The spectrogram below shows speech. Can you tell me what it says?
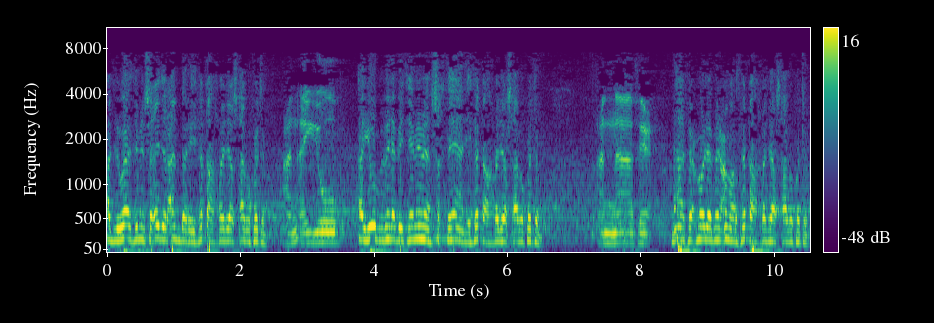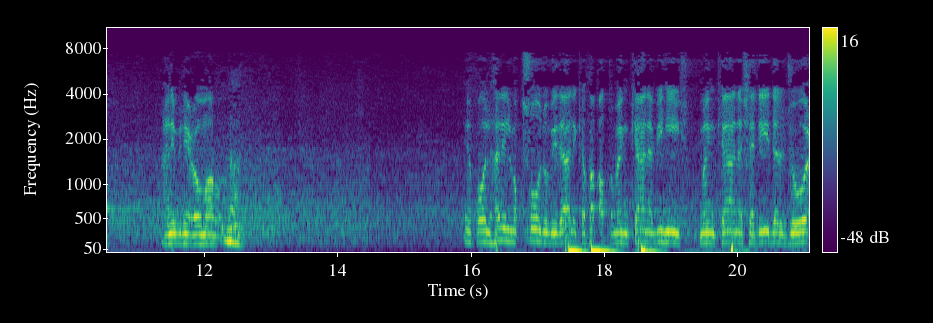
عبد الوارث بن سعيد العنبري ثقة أخرج أصحاب الكتب. عن أيوب. أيوب بن أبي تميم السختياني ثقة أخرج أصحاب الكتب. عن نافع. نافع مولى بن عمر ثقة أخرج أصحاب الكتب. عن ابن عمر. نعم. يقول هل المقصود بذلك فقط من كان به من كان شديد الجوع؟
